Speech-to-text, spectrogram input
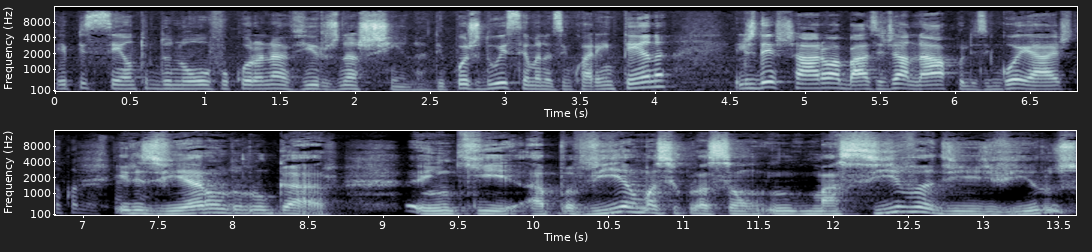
epicentro do novo coronavírus na China. Depois de duas semanas em quarentena, eles deixaram a base de Anápolis, em Goiás, no começo. Eles vieram do lugar em que havia uma circulação massiva de, vírus,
